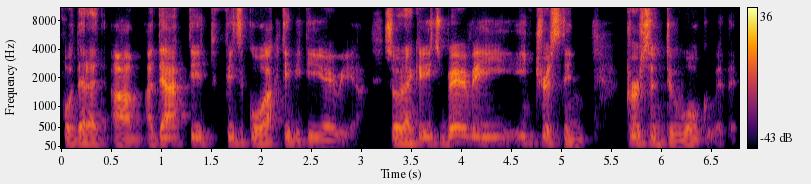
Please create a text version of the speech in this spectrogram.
for the um, adapted physical activity area. So like it's very very interesting person to work with it,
